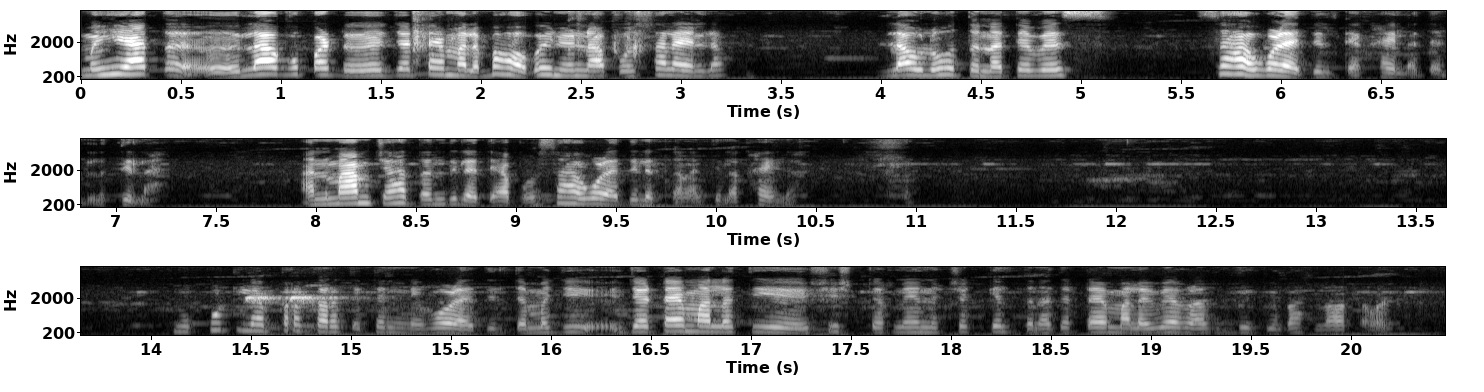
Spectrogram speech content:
मग हे आता लागोपाठ ज्या टायमाला भावा बहिणींना आपण सलाईन लाव लावलं होतं ना त्यावेळेस सहा गोळ्या दिल्या त्या खायला त्याला तिला. आणि मग आमच्या हाताने दिल्या त्या आपण सहा गोळ्या दिल्यात का ना तिला खायला. मग कुठल्या प्रकारच्या त्यांनी गोळ्या दिल्या त्या म्हणजे ज्या टायमाला ती सिस्टरने चेक केलं ना त्या टायमाला वेगळाच बीपी बसला होता वाटतं.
